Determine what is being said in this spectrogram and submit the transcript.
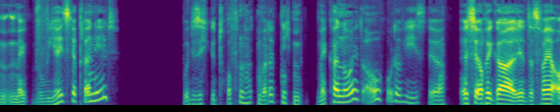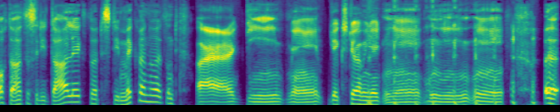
Wie heißt der Planet? wo die sich getroffen hatten. War das nicht Mechanoid auch oder wie hieß der? Ist ja auch egal. Das war ja auch, da hattest du die Daleks, da hattest du die Mechanoids und ah, die, die Exterminate. äh,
